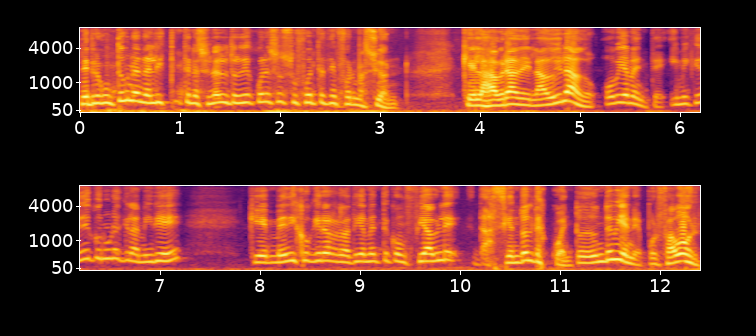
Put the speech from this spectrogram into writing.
Le pregunté a un analista internacional el otro día cuáles son sus fuentes de información, que las habrá de lado y lado, obviamente. Y me quedé con una que la miré, que me dijo que era relativamente confiable, haciendo el descuento de dónde viene. Por favor,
